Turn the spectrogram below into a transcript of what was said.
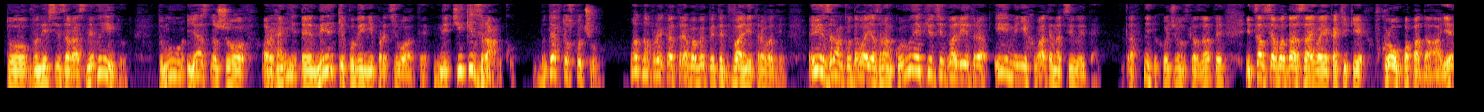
то вони всі зараз не вийдуть. Тому ясно, що органі... е, нирки повинні працювати не тільки зранку, бо дехто спочув. От, наприклад, треба випити 2 літра води. Він зранку, давай я зранку вип'ю ці 2 літра, і мені хватить на цілий день. Та ні, хочу вам сказати, і ця вся вода зайва, яка тільки в кров попадає.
